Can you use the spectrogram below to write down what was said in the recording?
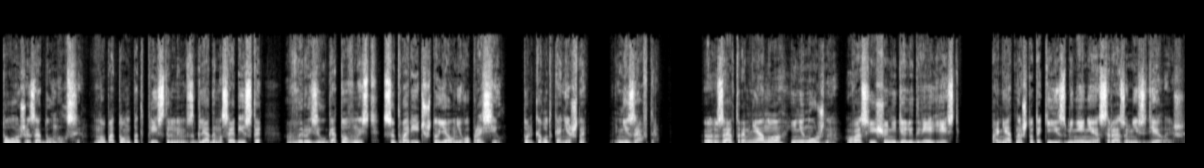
тоже задумался, но потом под пристальным взглядом особиста выразил готовность сотворить, что я у него просил. Только вот, конечно, не завтра. «Э, «Завтра мне оно и не нужно, у вас еще недели две есть. Понятно, что такие изменения сразу не сделаешь.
